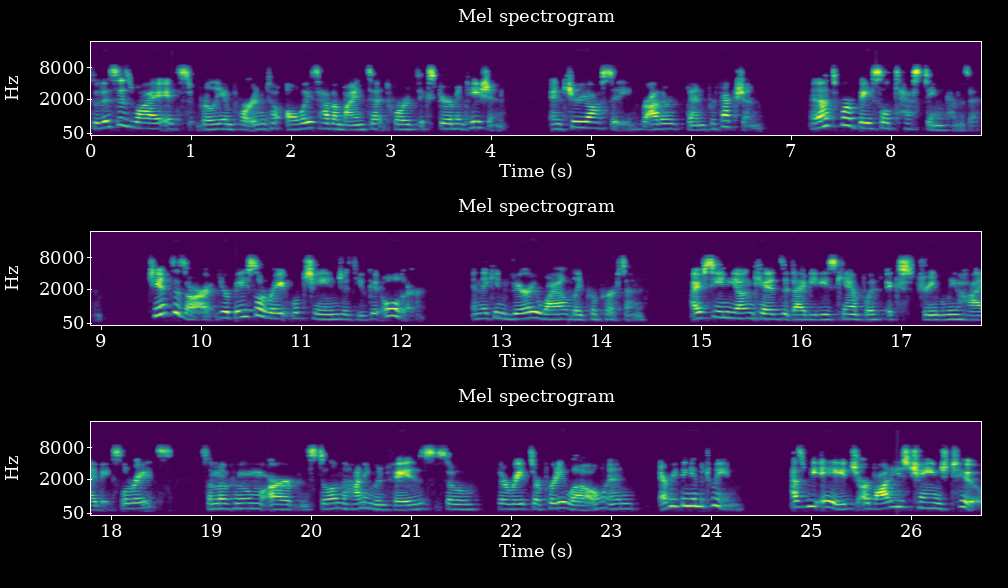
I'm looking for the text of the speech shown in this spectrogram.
So, this is why it's really important to always have a mindset towards experimentation and curiosity rather than perfection. And that's where basal testing comes in. Chances are your basal rate will change as you get older, and they can vary wildly per person. I've seen young kids at diabetes camp with extremely high basal rates, some of whom are still in the honeymoon phase, so their rates are pretty low, and everything in between. As we age, our bodies change too,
